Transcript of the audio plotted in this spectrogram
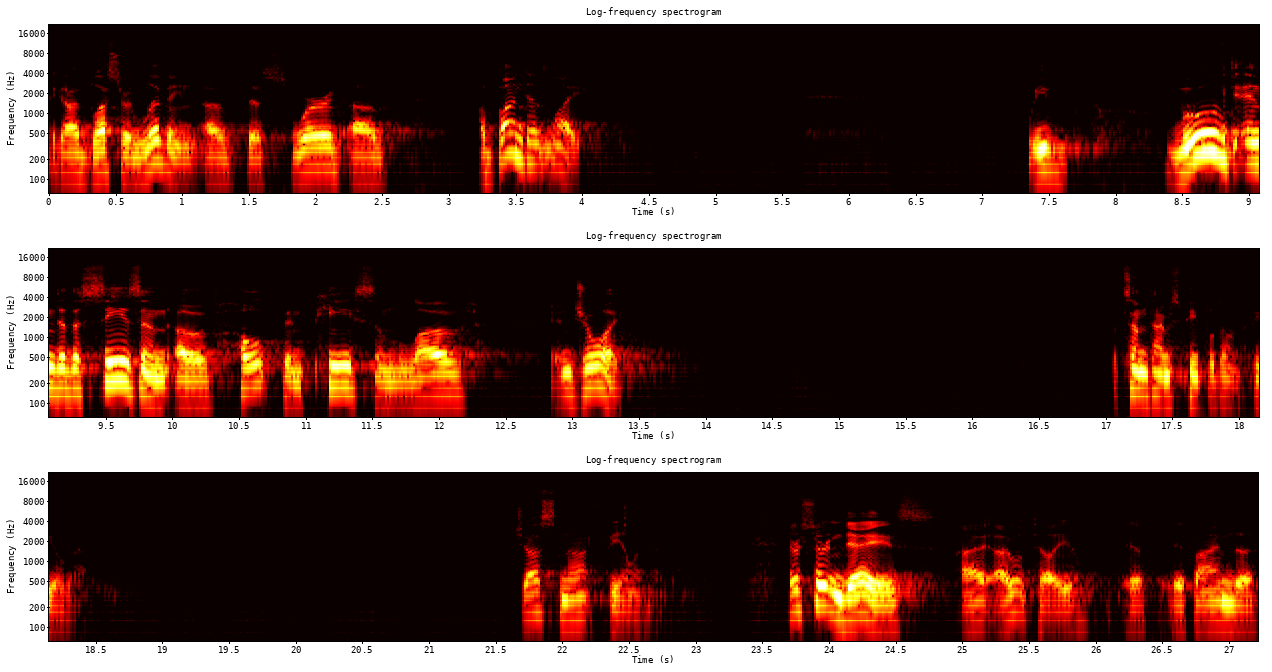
May God bless our living of this word of abundant life. We've moved into the season of hope and peace and love and joy. But sometimes people don't feel that. Just not feeling it. There are certain days, I, I will tell you, if, if I'm the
